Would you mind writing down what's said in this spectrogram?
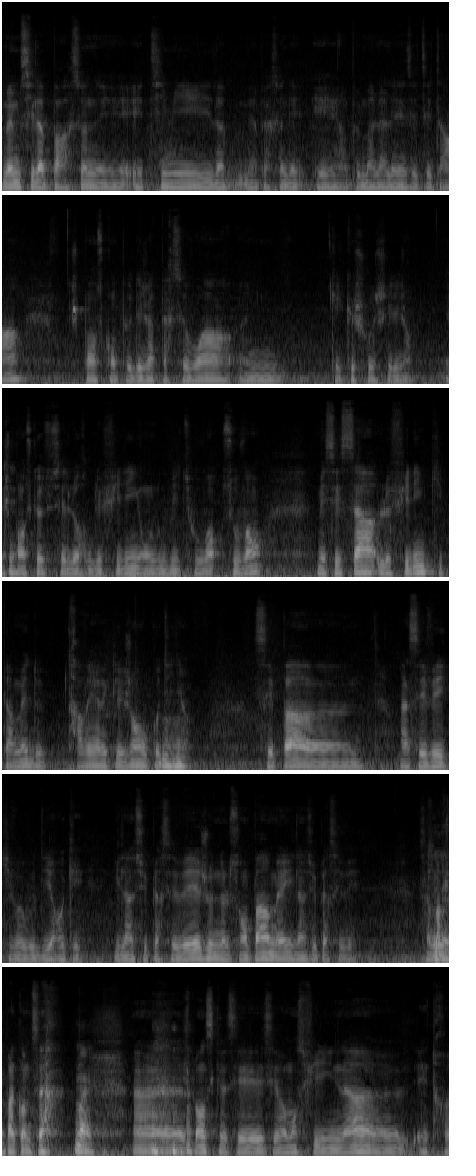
Même si la personne est, est timide, la, la personne est, est un peu mal à l'aise, etc. Je pense qu'on peut déjà percevoir une- quelque chose chez les gens. Et Je pense que c'est l'ordre du feeling, on l'oublie souvent, souvent, mais c'est ça le feeling qui permet de travailler avec les gens au quotidien. Mhm. C'est pas euh, un CV qui va vous dire ok, il a un super CV, je ne le sens pas, mais il a un super CV. Ça Ok. marche pas comme ça. Ouais. Euh, je pense que c'est vraiment ce feeling-là, euh, être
